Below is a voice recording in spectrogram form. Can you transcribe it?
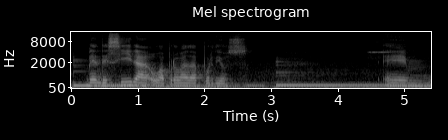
bendecida o aprobada por Dios. Em,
